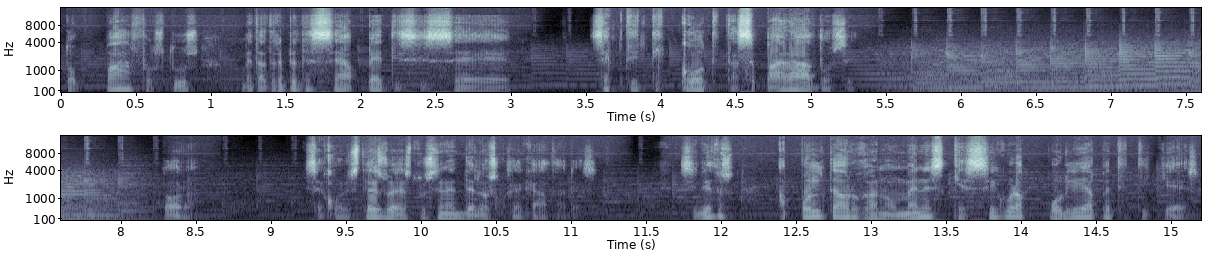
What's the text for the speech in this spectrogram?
το πάθος τους μετατρέπεται σε απέτηση, σε, σε κτητικότητα, σε παράδοση. Τώρα, σε χωριστές ζωές τους είναι εντελώς ξεκάθαρες. Συνήθως απόλυτα οργανωμένες και σίγουρα πολύ απαιτητικές.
